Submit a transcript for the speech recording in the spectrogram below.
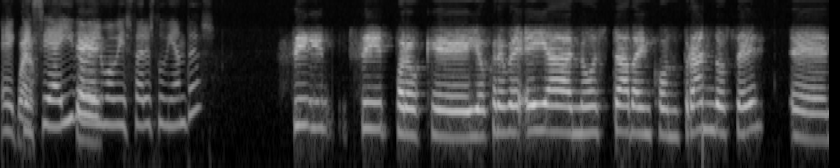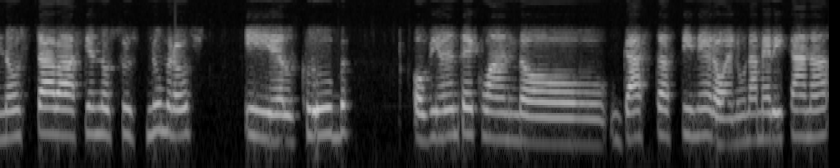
Eh, Bueno, ¿Que se ha ido que- del Movistar Estudiantes? Sí, sí, pero que yo creo que ella no estaba encontrándose, eh, no estaba haciendo sus números y el club obviamente cuando gastas dinero en una americana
